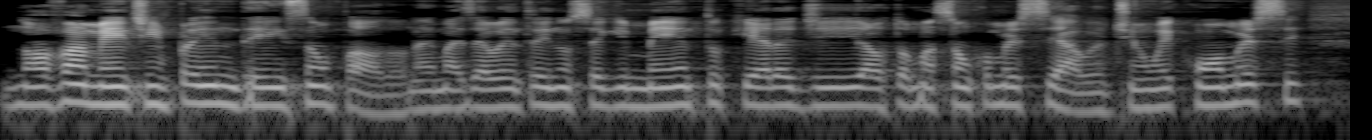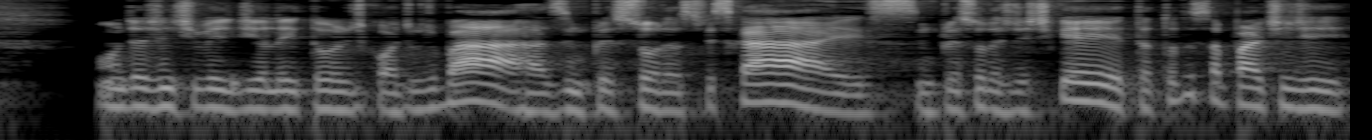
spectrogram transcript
novamente empreender em São Paulo, né? Mas eu entrei no segmento que era de automação comercial. Eu tinha um e-commerce onde a gente vendia leitor de código de barras, impressoras fiscais, impressoras de etiqueta, toda essa parte de,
